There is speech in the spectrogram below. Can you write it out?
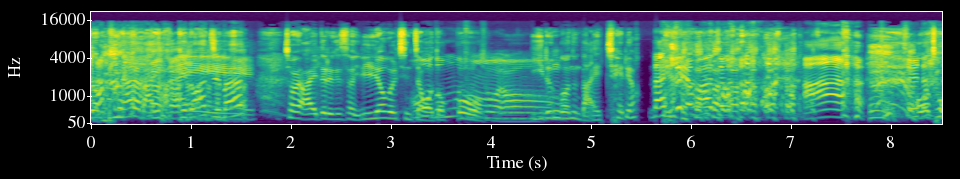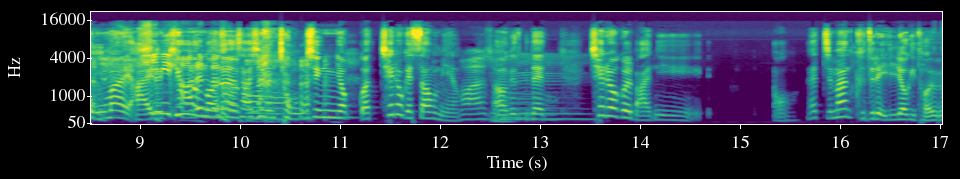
이런 비난을 많이 받기도 에이. 하지만 저희 아이들이 그래서 인력을 진짜 어, 얻었고. 잃은 거는 나의 체력. 나이가 맞아. 아, 어 정말 아이를 키우는 거는. 사실은 어. 정신력과 체력의 싸움이에요. 맞아. 아, 근데 음. 체력을 많이 어, 했지만 그들의 인력이 더,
